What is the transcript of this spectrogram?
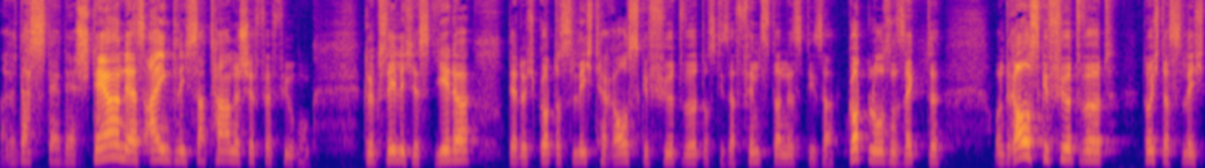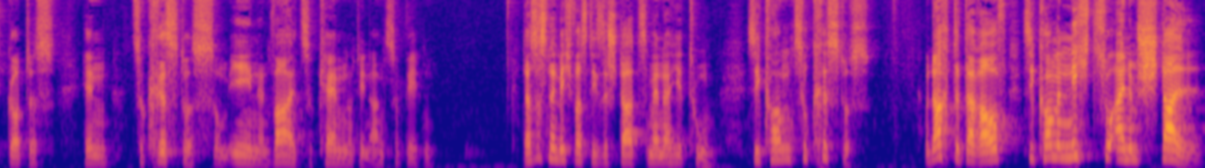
Also das, der, der Stern, der ist eigentlich satanische Verführung. Glückselig ist jeder, der durch Gottes Licht herausgeführt wird aus dieser Finsternis, dieser gottlosen Sekte und rausgeführt wird durch das Licht Gottes hin zu Christus, um ihn in Wahrheit zu kennen und ihn anzubeten. Das ist nämlich, was diese Staatsmänner hier tun. Sie kommen zu Christus. Und achtet darauf, sie kommen nicht zu einem Stall.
